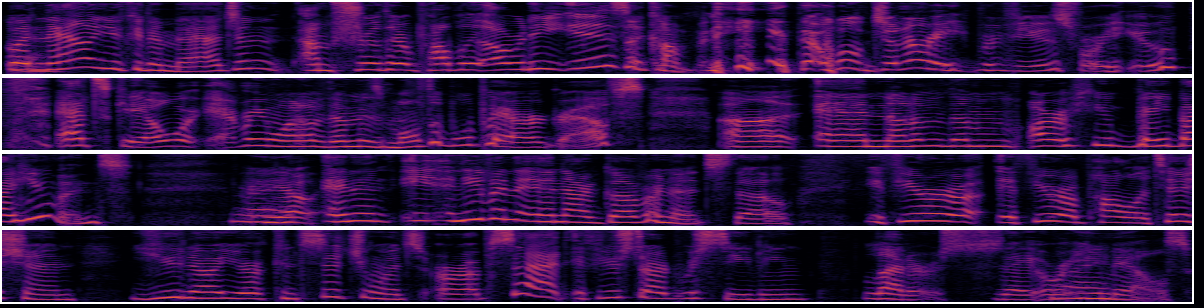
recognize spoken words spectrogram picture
But now you can imagine, I'm sure there probably already is a company that will generate reviews for you at scale where every one of them is multiple paragraphs uh, and none of them are hu- made by humans. You know, and in, and even in our governance, though, if you're if you're a politician, you know your constituents are upset if you start receiving letters, say, or emails.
